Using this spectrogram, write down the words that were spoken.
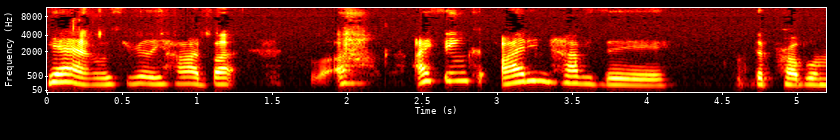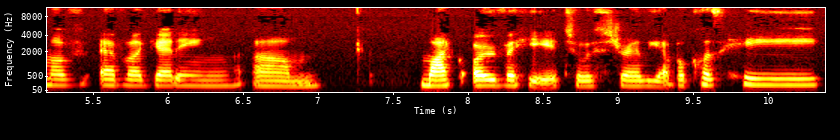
yeah, it was really hard, but uh, I think I didn't have the the problem of ever getting um, Mike over here to Australia because he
